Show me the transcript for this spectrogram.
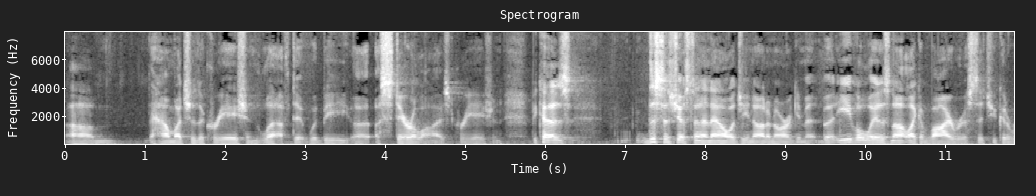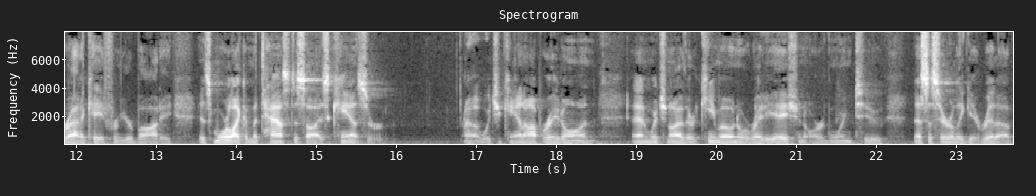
Um, how much of the creation left? It would be a, a sterilized creation. Because this is just an analogy, not an argument, but evil is not like a virus that you could eradicate from your body. It's more like a metastasized cancer, uh, which you can't operate on, and which neither chemo nor radiation are going to necessarily get rid of.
